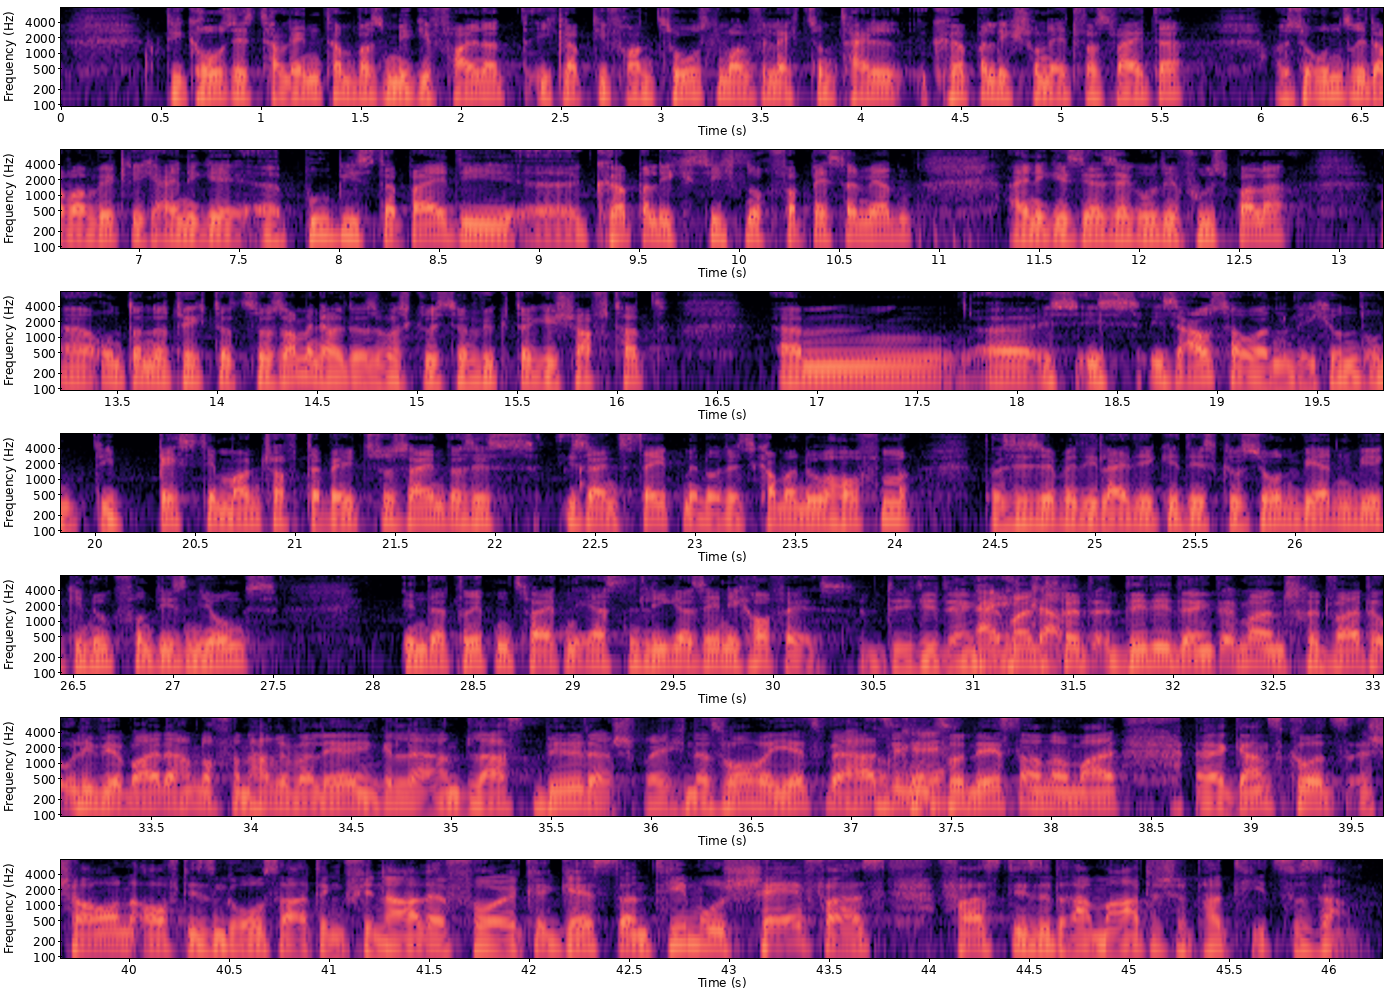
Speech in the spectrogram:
die großes Talent haben, was mir gefallen hat. Ich glaube, die Franzosen waren vielleicht zum Teil körperlich schon etwas weiter. Also unsere, da waren wirklich einige äh, Bubis dabei, die äh, körperlich sich noch verbessern werden. Einige sehr, sehr gute Fußballer. Äh, und dann natürlich der Zusammenhalt. Also was Christian Wück da geschafft hat, ähm, äh, ist, ist, ist außerordentlich. Und, und die beste Mannschaft der Welt zu sein, das ist, ist ein Statement. Und jetzt kann man nur hoffen, das ist ja die leidige Diskussion, werden wir genug von diesen Jungs in der dritten, zweiten, ersten Liga sehen. Ich hoffe es. Didi denkt, Na, immer, einen Schritt, Didi denkt immer einen Schritt weiter. Uli, wir beide haben noch von Harry Valerien gelernt. Lasst Bilder sprechen. Das wollen wir jetzt beherzigen. Okay. Und zunächst noch mal äh, ganz kurz schauen auf diesen großartigen Finalerfolg. Gestern Timo Schäfers fasst diese dramatische Partie zusammen.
